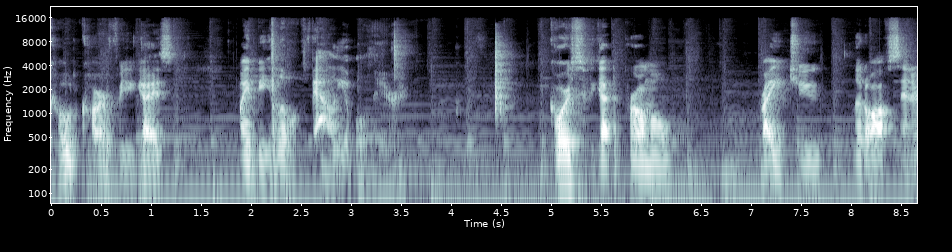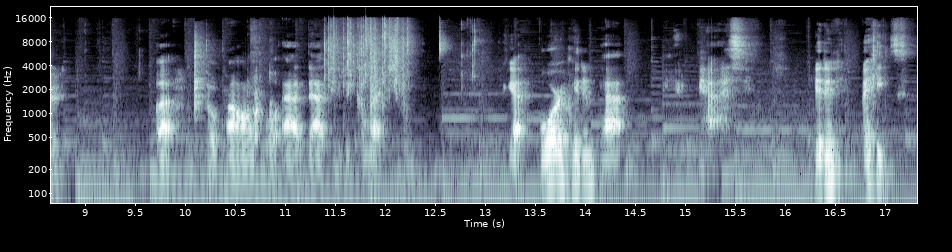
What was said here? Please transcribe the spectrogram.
code card for you guys might be a little valuable there. Of course, we got the promo. Raichu, a little off-centered. But no problem, we'll add that to the collection. We got four Hidden Path, Hidden Pass, Hidden Fates.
